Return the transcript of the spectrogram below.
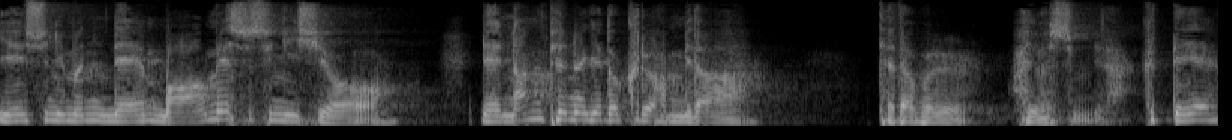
예수님은 내 마음의 스승이시오. 내 남편에게도 그러합니다. 대답을 하였습니다. 그때에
